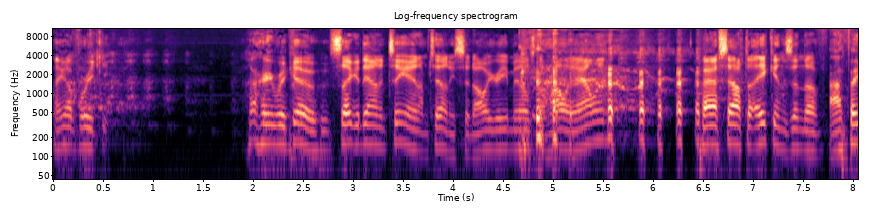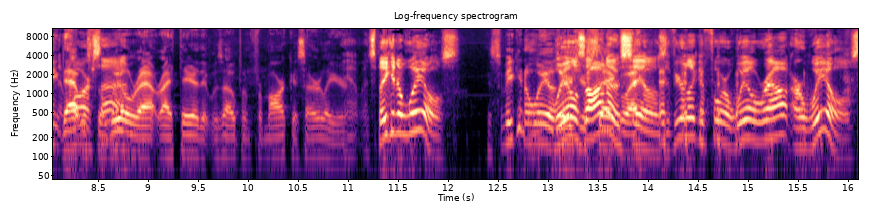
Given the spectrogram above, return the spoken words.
hang on for you. All right, here we go. Second down and ten. I'm telling you, send all your emails to Holly Allen. Pass out to Akins in the. I think the that was the side. wheel route right there that was open for Marcus earlier. Yeah, speaking of wheels, Speaking of wheels, Wheels Auto segue. Sales. If you're looking for a wheel route or wheels,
